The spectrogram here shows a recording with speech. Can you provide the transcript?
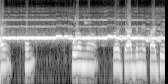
આ કુળમ જાદને કાજે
